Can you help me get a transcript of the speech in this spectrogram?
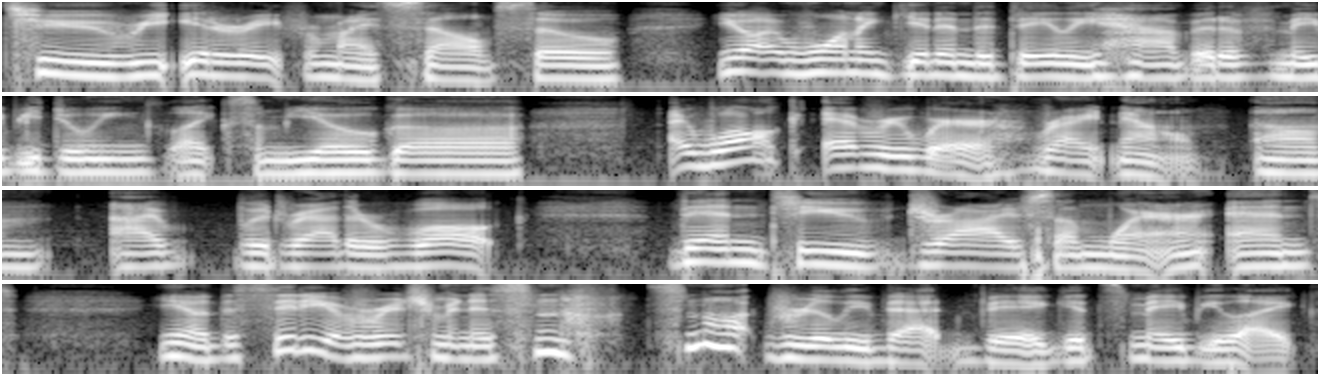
to reiterate for myself. So, you know, I want to get in the daily habit of maybe doing like some yoga. I walk everywhere right now. Um, I would rather walk than to drive somewhere. And, you know, the city of Richmond is not, it's not really that big. It's maybe like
